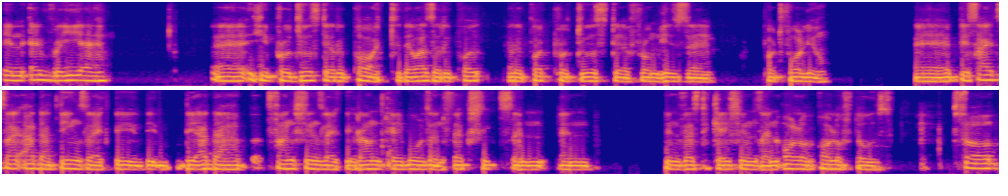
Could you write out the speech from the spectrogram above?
in every year uh, he produced a report. There was a report, report produced uh, from his uh, portfolio. Uh, besides other things like the, the, the, other functions like the roundtables and fact sheets and, and investigations and all of all of those. So,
